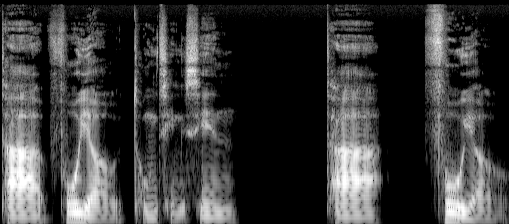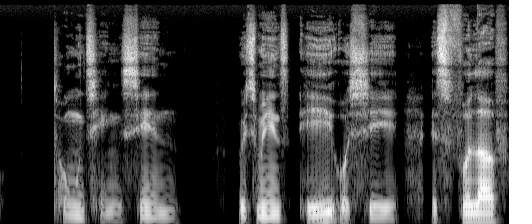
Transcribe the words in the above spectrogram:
他富有同情心。他富有 同情心, which means he or she is full of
